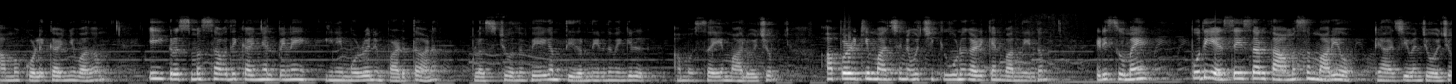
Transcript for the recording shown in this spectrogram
അമ്മ കുളിക്കഴിഞ്ഞു വന്നു. ഈ ക്രിസ്മസ് അവധി കഴിഞ്ഞാൽ പിന്നെ ഇനി മുഴുവനും പഠിത്തമാണ്. പ്ലസ് ടു ഒന്ന് വേഗം തീർന്നിരുന്നുവെങ്കിൽ അമ്മ സ്വയം ആലോചിച്ചു. അപ്പോഴേക്കും അച്ഛൻ ഉച്ചയ്ക്ക് ഊണ് കഴിക്കാൻ വന്നിരുന്നു. എടി സുമേ പുതിയ എസ് ഐ സാർ താമസം മാറിയോ? രാജീവൻ ചോദിച്ചു.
